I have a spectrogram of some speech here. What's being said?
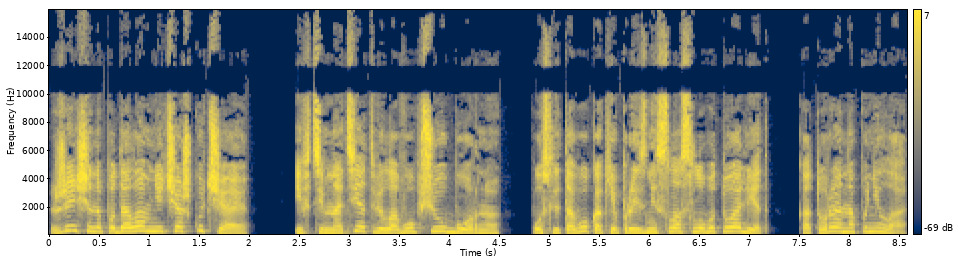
Женщина подала мне чашку чая и в темноте отвела в общую уборную, после того, как я произнесла слово «туалет», которое она поняла.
